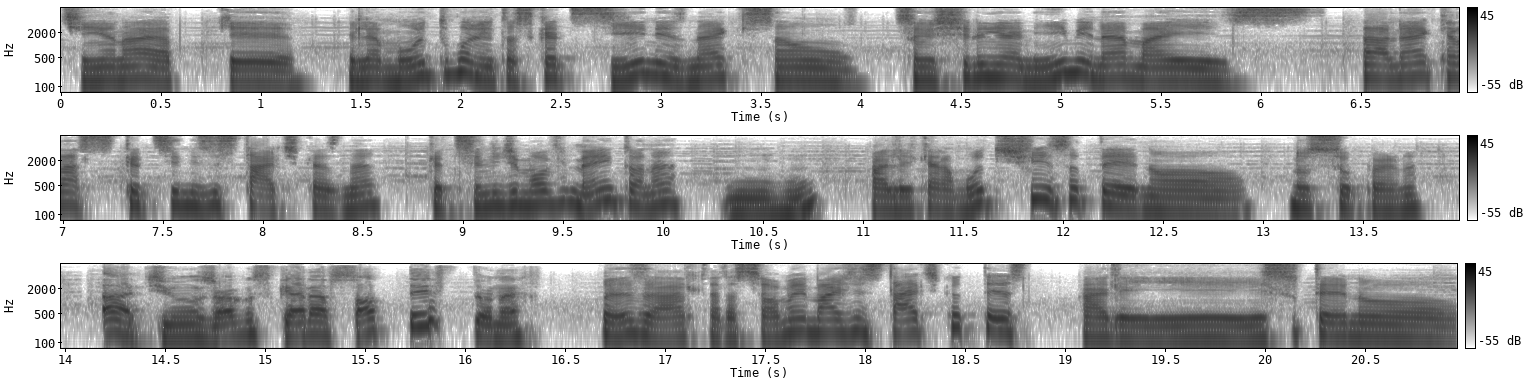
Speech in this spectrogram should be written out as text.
Tinha na época. Porque ele é muito bonito. As cutscenes, né, que são, são estilo em anime, né, mas... Ah, não é aquelas cutscenes estáticas, né? Cutscene de movimento, né? Uhum. Ali que era muito difícil ter no, no Super, né? Ah, tinha uns jogos que era só texto, né? Exato, era só uma imagem estática e o texto. Ali, e isso no,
